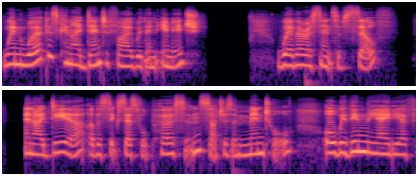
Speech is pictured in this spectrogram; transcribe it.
When workers can identify with an image, whether a sense of self, an idea of a successful person, such as a mentor, or within the ADF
